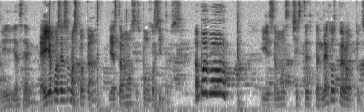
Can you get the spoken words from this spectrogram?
sí, ya sé. Eh, yo puedo ser su mascota. Ya estamos esponjositos. ¡A huevo! Y hacemos chistes pendejos, pero pues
